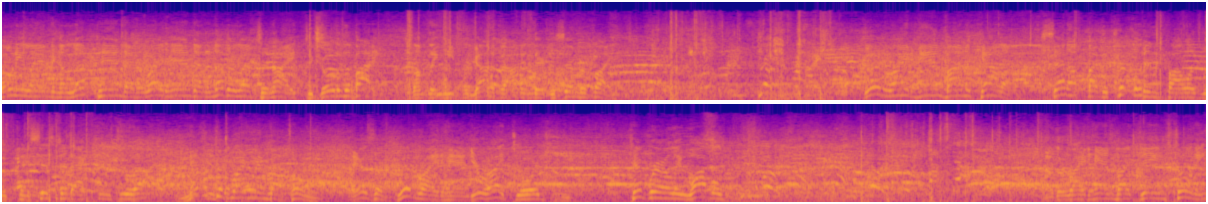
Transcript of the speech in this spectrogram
Toney landing a left hand and a right hand and another left tonight to go to the body. Something he forgot about in their December fight. Good right hand by McCallum. Set up by the triple and followed with consistent action throughout. Another good right hand by Toney. There's a good right hand. You're right, George. Temporarily wobbled. Another right hand by James Toney.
